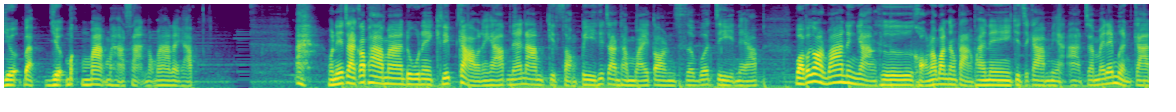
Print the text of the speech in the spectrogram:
เยอะแบบเยอะมากๆ มหาศาลมากๆเลยครับอะวันนี้จานก็พามาดูในคลิปเก่านะครับ แนะนำกิจ 2 ปีที่จานทำไว้ตอนเซิร์ฟเวอร์จีนนะครับบอกไปก่อนว่าหนึ่งอย่างคือของรางวัลต่างๆ ภายในกิจกรรมเนี่ยอาจจะไม่ได้เหมือนกัน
